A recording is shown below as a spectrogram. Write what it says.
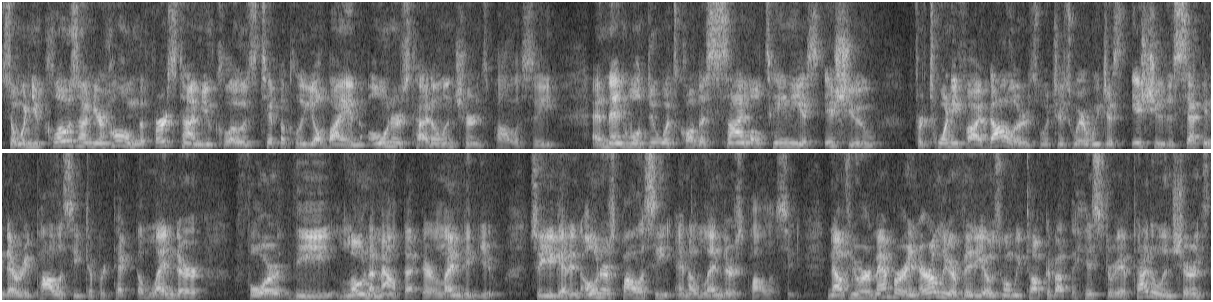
So when you close on your home, the first time you close, typically you'll buy an owner's title insurance policy, and then we'll do what's called a simultaneous issue for $25, which is where we just issue the secondary policy to protect the lender for the loan amount that they're lending you. So you get an owner's policy and a lender's policy. Now, if you remember in earlier videos when we talked about the history of title insurance,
